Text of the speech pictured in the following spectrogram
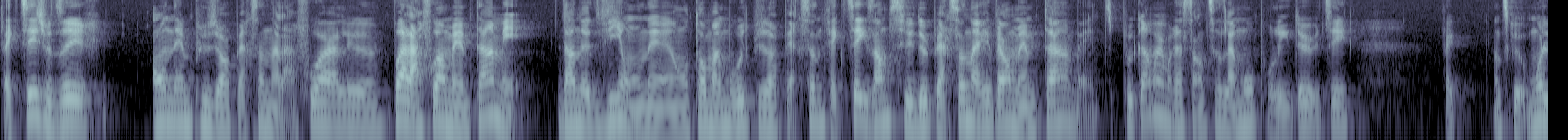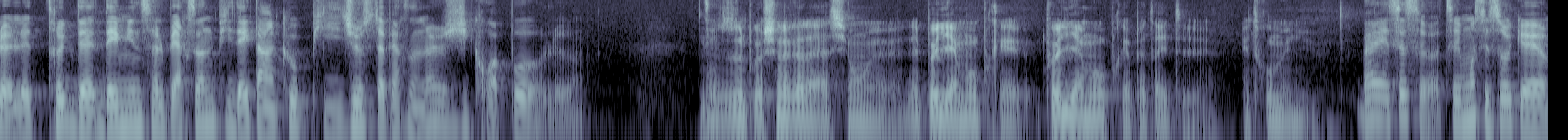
Fait que, tu sais, je veux dire, on aime plusieurs personnes à la fois, là. Pas à la fois en même temps, mais dans notre vie, on, est, on tombe amoureux de plusieurs personnes. Fait que, tu sais, exemple, si les deux personnes arrivaient en même temps, ben, tu peux quand même ressentir de l'amour pour les deux, tu sais. Fait que, en tout cas, moi, le, le truc d'aimer une seule personne, puis d'être en couple, puis juste cette personne-là, j'y crois pas, là. Dans une prochaine relation, euh, le polyamour pourrait, polyamour pourrait peut-être euh, être au menu. Ben, c'est ça. Tu sais, moi, c'est sûr que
